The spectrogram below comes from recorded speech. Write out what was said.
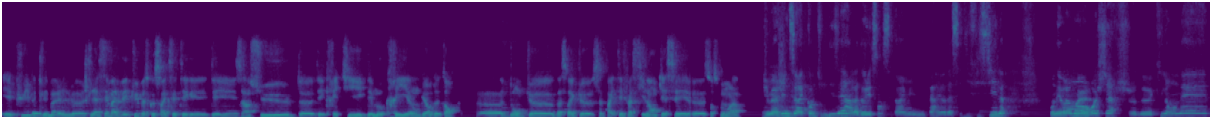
Et puis, bah, je l'ai assez mal vécu parce que c'est vrai que c'était des insultes, des critiques, des moqueries à longueur de temps. donc, bah, c'est vrai que ça n'a pas été facile à encaisser sur ce moment-là. J'imagine, c'est vrai que comme tu le disais, hein, l'adolescence, c'est quand même une période assez difficile. On est vraiment en recherche de qui l'on est.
